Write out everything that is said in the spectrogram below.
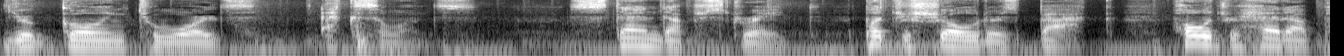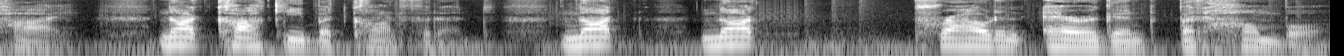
you're going towards excellence. Stand up straight. Put your shoulders back. Hold your head up high. Not cocky but confident. Not not proud and arrogant, but humble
